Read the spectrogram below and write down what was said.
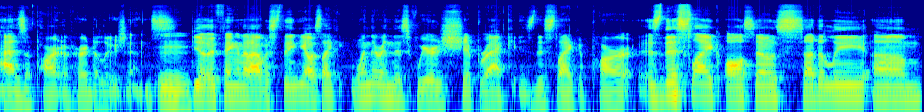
as a part of her delusions. Hmm. The other thing that I was thinking, I was like, when they're in this weird shipwreck, is this like a part? Is this like also subtly, um,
